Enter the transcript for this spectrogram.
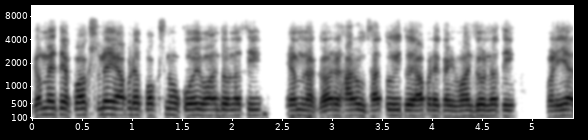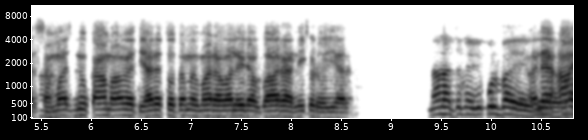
ગમે તે પક્ષ લઈ આપણે પક્ષનો કોઈ વાંધો નથી. એમના ઘર સારું થતું હોય તો આપણે કઈ વાંધો નથી. પણ યાર સમાજનું કામ આવે ત્યારે તો તમે મારા વાલીડા બહાર નીકળો યાર. ના ના તમે વિપુલભાઈ અને આ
